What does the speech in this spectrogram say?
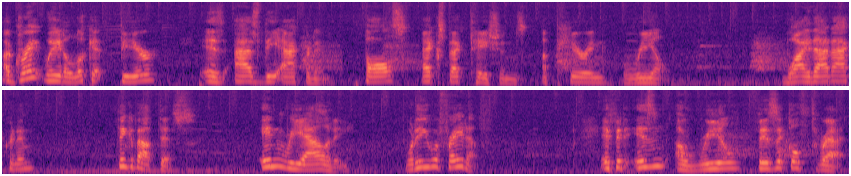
A great way to look at fear is as the acronym, false expectations appearing real. Why that acronym? Think about this. In reality, what are you afraid of? If it isn't a real physical threat,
